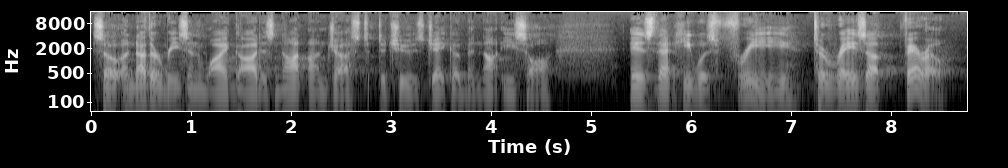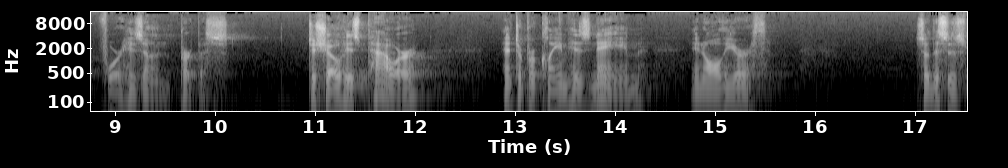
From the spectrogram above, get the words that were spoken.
So, another reason why God is not unjust to choose Jacob and not Esau is that he was free to raise up Pharaoh for his own purpose, to show his power and to proclaim his name in all the earth. So, this is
